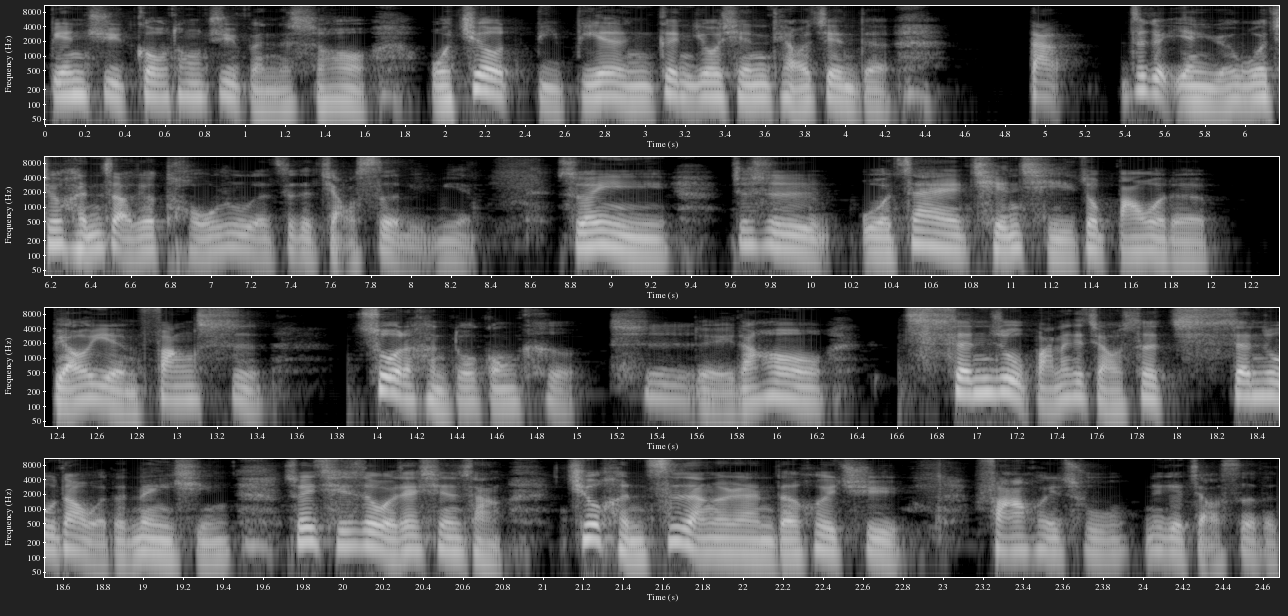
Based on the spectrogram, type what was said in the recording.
编剧沟通剧本的时候，我就比别人更优先条件的当这个演员，我就很早就投入了这个角色里面。所以就是我在前期就把我的。表演方式做了很多功课，是。对，然后深入把那个角色深入到我的内心，所以其实我在现场就很自然而然的会去发挥出那个角色的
